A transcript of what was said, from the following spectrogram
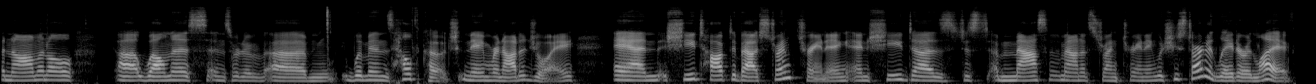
phenomenal uh, wellness and sort of um, women's health coach named Renata Joy. And she talked about strength training, and she does just a massive amount of strength training, which she started later in life.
